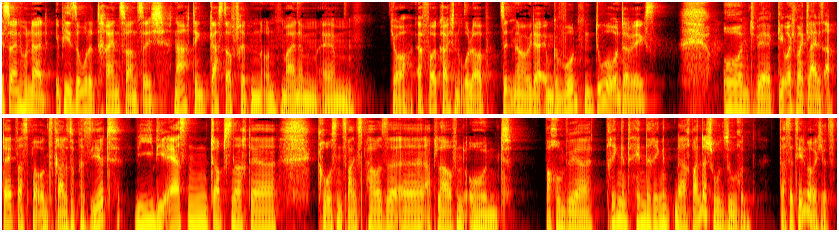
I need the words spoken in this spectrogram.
Ist 100, Episode 23. Nach den Gastauftritten und meinem ähm, ja, erfolgreichen Urlaub sind wir mal wieder im gewohnten Duo unterwegs. Und wir geben euch mal ein kleines Update, was bei uns gerade so passiert, wie die ersten Jobs nach der großen Zwangspause äh, ablaufen und warum wir dringend, händeringend nach Wanderschuhen suchen. Das erzählen wir euch jetzt.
